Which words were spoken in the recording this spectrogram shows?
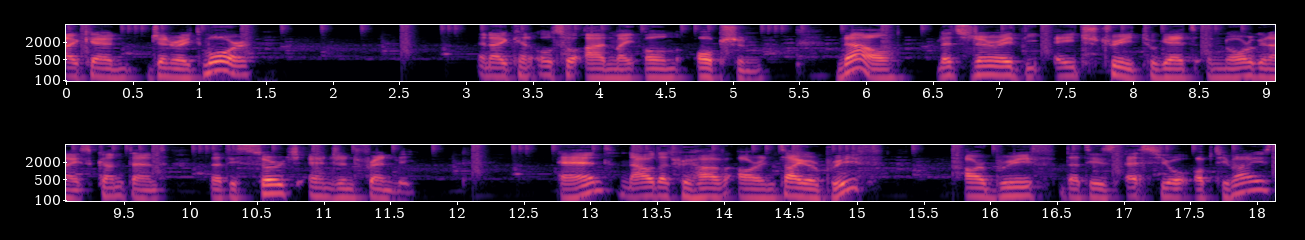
I can generate more. And I can also add my own option. Now, let's generate the H3 to get an organized content that is search engine friendly. And now that we have our entire brief, our brief that is SEO optimized,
